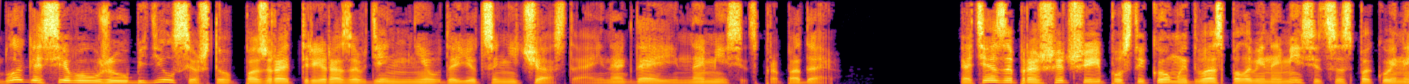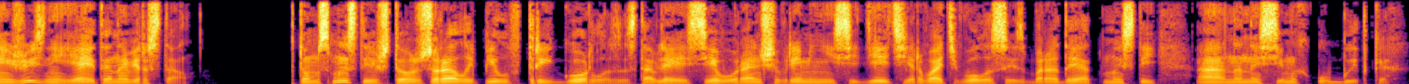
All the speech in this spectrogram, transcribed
Благо, Сева уже убедился, что пожрать три раза в день мне удается нечасто, а иногда и на месяц пропадаю. Хотя за прошедшие пустыком и два с половиной месяца спокойной жизни я это наверстал. В том смысле, что жрал и пил в три горла, заставляя Севу раньше времени сидеть и рвать волосы из бороды от мыслей о наносимых убытках.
